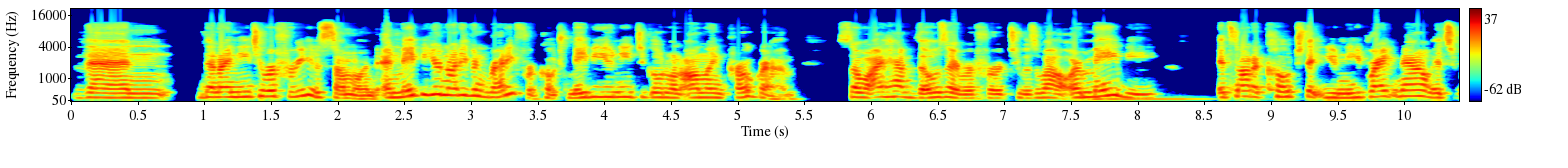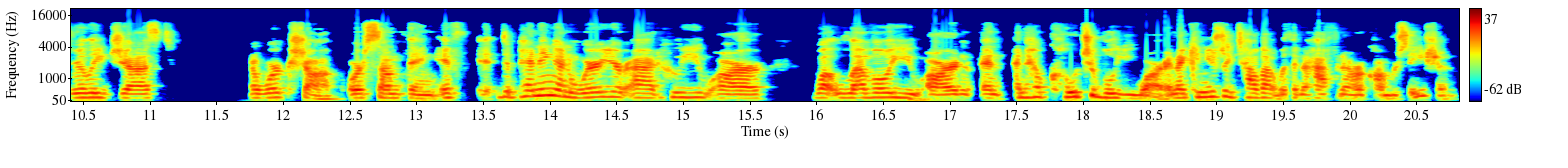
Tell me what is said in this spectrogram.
then then I need to refer you to someone. And maybe you're not even ready for a coach. Maybe you need to go to an online program. So I have those I refer to as well. Or maybe it's not a coach that you need right now. It's really just a workshop or something. If depending on where you're at, who you are, what level you are, and, and how coachable you are. And I can usually tell that within a half an hour conversation.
